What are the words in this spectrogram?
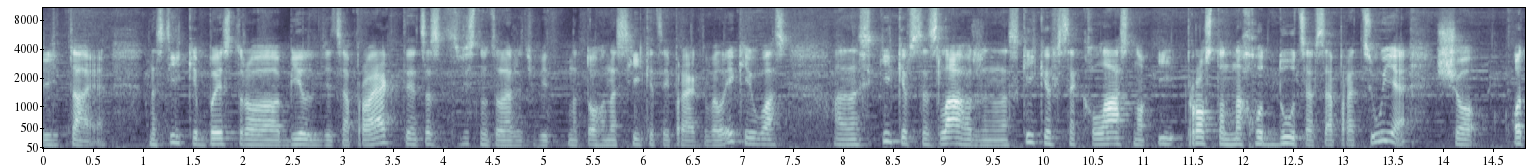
літає. Настільки швидко білдяться проекти, це, звісно, залежить від того, наскільки цей проект великий у вас. Але наскільки все злагоджено, наскільки все класно і просто на ходу це все працює, що от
